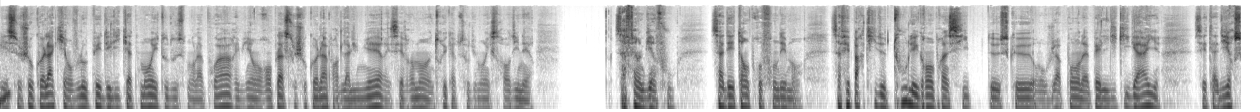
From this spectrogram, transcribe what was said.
Et ce chocolat qui enveloppait délicatement et tout doucement la poire, eh bien, on remplace le chocolat par de la lumière et c'est vraiment un truc absolument extraordinaire. Ça fait un bien fou. Ça détend profondément. Ça fait partie de tous les grands principes de ce que au Japon on appelle l'ikigai, c'est-à-dire ce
